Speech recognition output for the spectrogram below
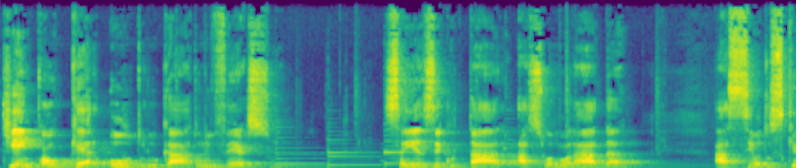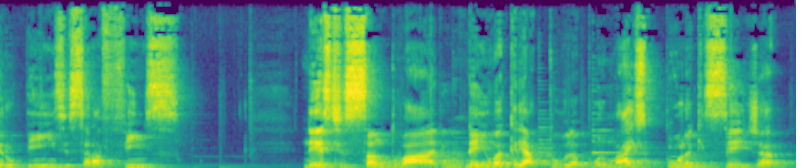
que em qualquer outro lugar do universo, sem executar a sua morada acima dos querubins e serafins Neste santuário, nenhuma criatura, por mais pura que seja,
